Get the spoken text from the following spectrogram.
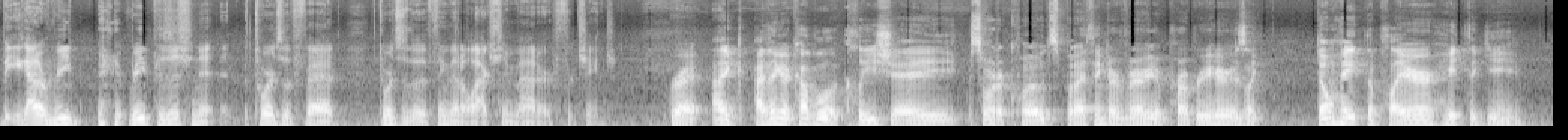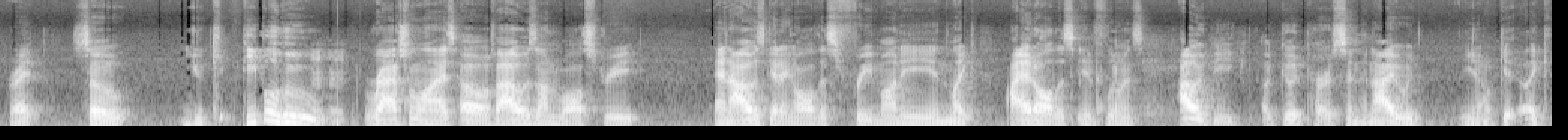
but you got to re reposition it towards the Fed, towards the thing that'll actually matter for change. Right. I, I think a couple of cliche sort of quotes, but I think are very appropriate here is like, don't hate the player, hate the game. Right. So you people who mm-hmm. rationalize, oh, if I was on Wall Street and I was getting all this free money and like I had all this influence, I would be a good person and I would, you know, get like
